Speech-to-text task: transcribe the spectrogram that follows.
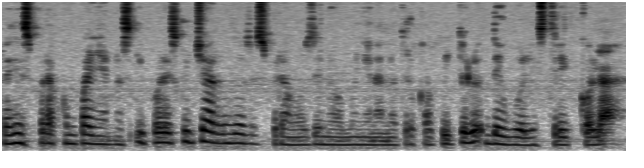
Gracias por acompañarnos y por escucharnos. Los esperamos de nuevo mañana en otro capítulo de Wall Street Colada.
